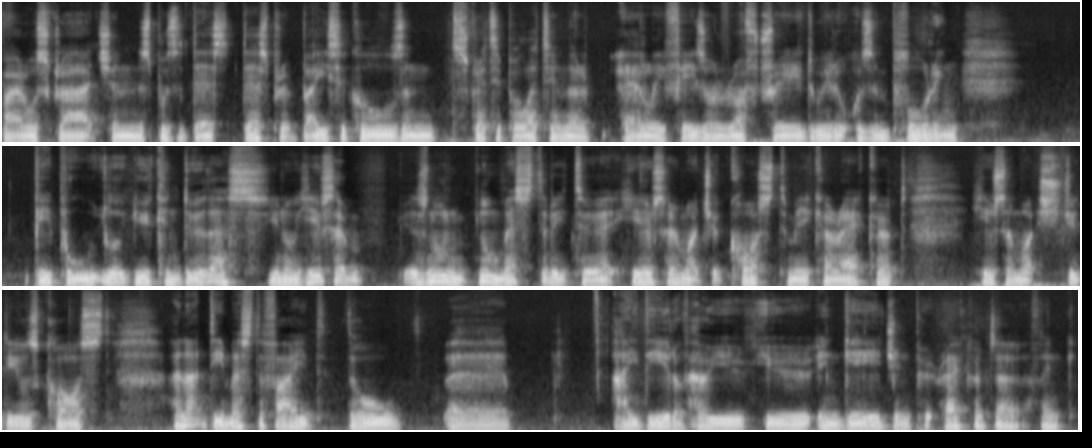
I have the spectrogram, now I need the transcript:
Spiral Scratch and I suppose the Des- Desperate Bicycles and Scritti Politti in their early phase on Rough Trade, where it was imploring people, look, you can do this. You know, here's how. There's no no mystery to it. Here's how much it costs to make a record. Here's how much studios cost, and that demystified the whole uh, idea of how you you engage and put records out. I think.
